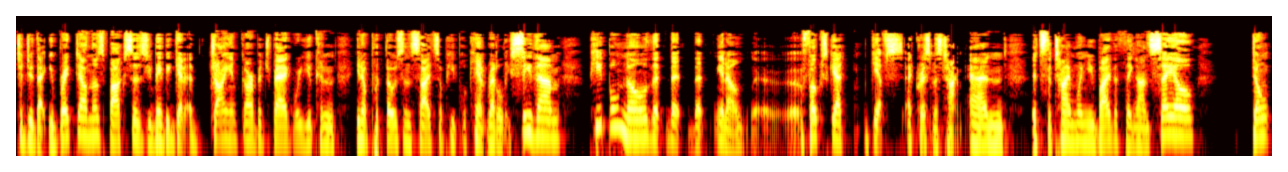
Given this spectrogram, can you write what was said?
to do that. You break down those boxes. You maybe get a giant garbage bag where you can, you know, put those inside so people can't readily see them. People know that, that, that, you know, uh, folks get gifts at Christmas time and it's the time when you buy the thing on sale don't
